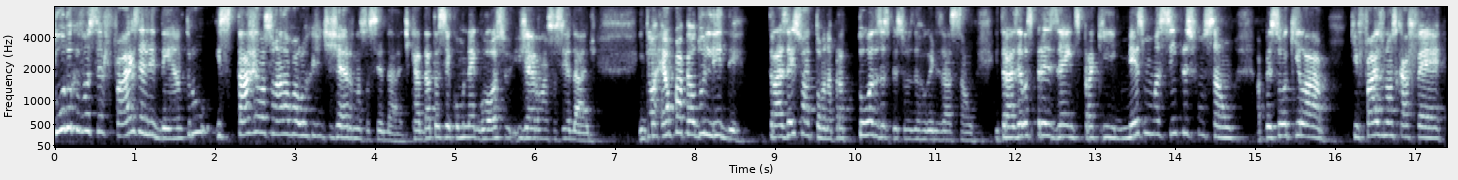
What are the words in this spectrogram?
Tudo que você faz ali dentro está relacionado ao valor que a gente gera na sociedade, que a data ser como negócio gera na sociedade. Então, é o papel do líder trazer isso à tona para todas as pessoas da organização e trazê-las presentes para que, mesmo uma simples função, a pessoa que lá que faz o nosso café,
